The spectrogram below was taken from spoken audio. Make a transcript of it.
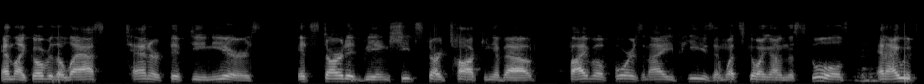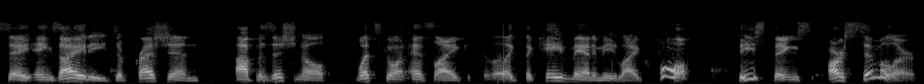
And like over the last 10 or 15 years, it started being she'd start talking about 504s and IEPs and what's going on in the schools. And I would say anxiety, depression, oppositional, what's going it's like like the caveman in me, like, oh, these things are similar.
